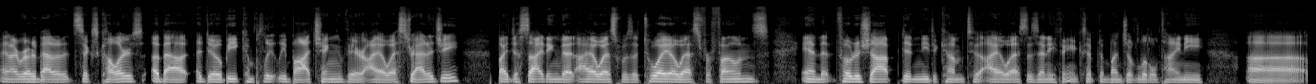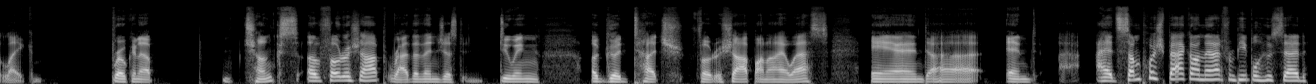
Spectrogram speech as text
and I wrote about it at Six Colors about Adobe completely botching their iOS strategy by deciding that iOS was a toy OS for phones, and that Photoshop didn't need to come to iOS as anything except a bunch of little tiny, uh, like broken up chunks of Photoshop rather than just doing a good touch Photoshop on iOS. And uh, and I had some pushback on that from people who said,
